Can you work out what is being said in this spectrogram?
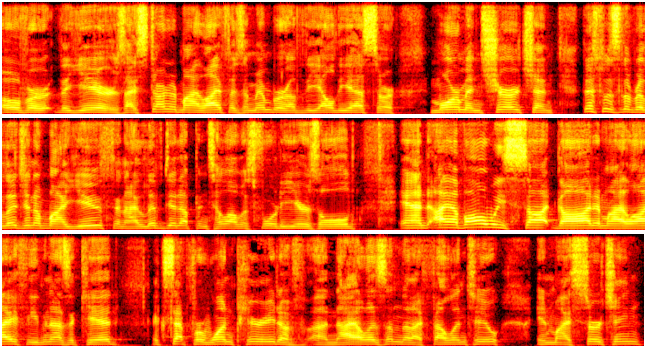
over the years. I started my life as a member of the LDS or Mormon church, and this was the religion of my youth, and I lived it up until I was 40 years old. And I have always sought God in my life, even as a kid, except for one period of uh, nihilism that I fell into in my searching.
